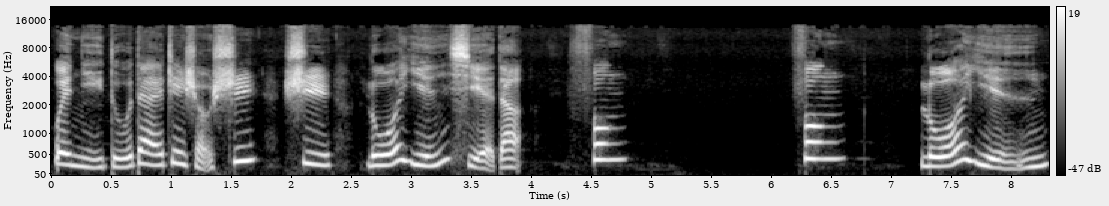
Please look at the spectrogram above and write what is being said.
为你读的这首诗是罗隐写的《风》。风，罗隐。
